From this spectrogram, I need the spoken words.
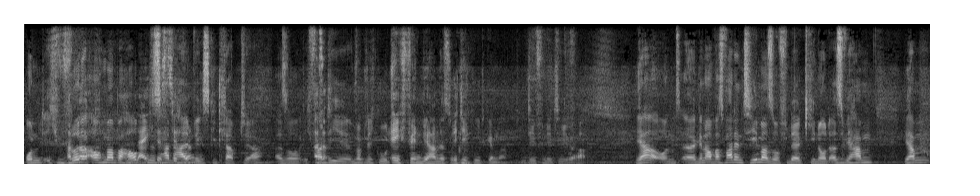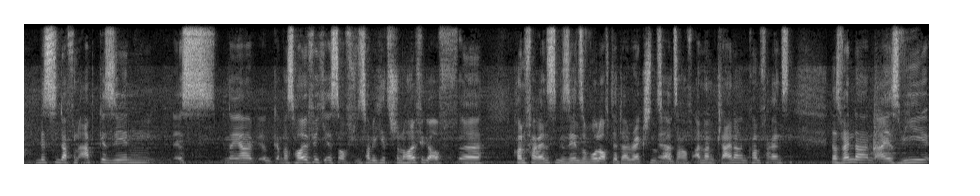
Und ich Hat würde auch mal behaupten, es hat Zittern? halbwegs geklappt, ja. Also ich fand Also, die wirklich gut. Ich finde, wir haben das richtig gut gemacht. Definitiv. Ja, ja und äh, genau, was war denn Thema so von der Keynote? Also wir haben, wir haben ein bisschen davon abgesehen, es, naja, was häufig ist, auf, das habe ich jetzt schon häufiger auf äh, Konferenzen gesehen, sowohl auf der Directions Ja. als auch auf anderen kleineren Konferenzen, dass wenn da ein ISV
